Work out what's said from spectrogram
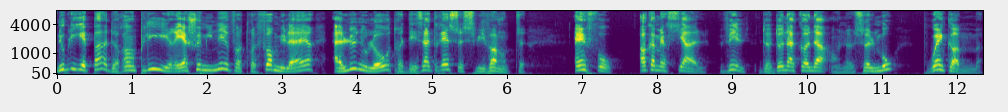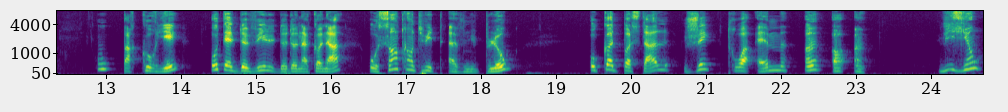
N'oubliez pas de remplir et acheminer votre formulaire à l'une ou l'autre des adresses suivantes info en commercial ville de Donnacona en un seul mot .com ou par courrier Hôtel de Ville de Donnacona au 138 avenue Plot au code postal G3M1A1. Vision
